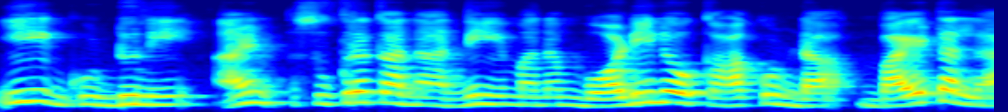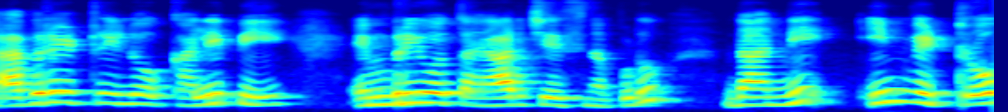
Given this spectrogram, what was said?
ఈ గుడ్డుని అండ్ శుక్రకణాన్ని మనం బాడీలో కాకుండా బయట ల్యాబొరేటరీలో కలిపి ఎంబ్రియో తయారు చేసినప్పుడు దాన్ని ఇన్విట్రో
